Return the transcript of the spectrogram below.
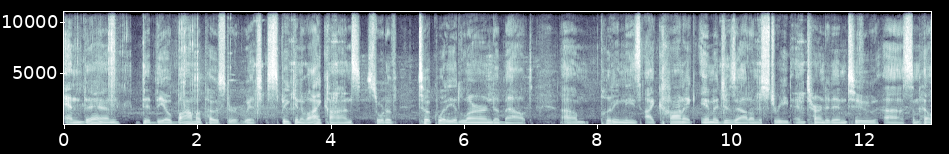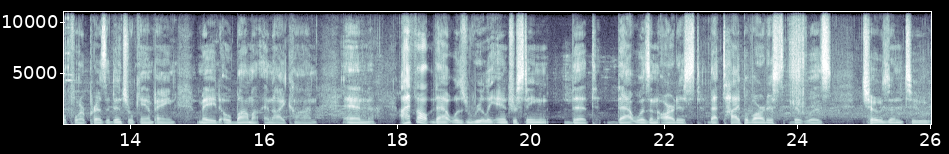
and then did the Obama poster, which, speaking of icons, sort of took what he had learned about um, putting these iconic images out on the street and turned it into uh, some help for a presidential campaign, made Obama an icon. And I thought that was really interesting that that was an artist, that type of artist that was chosen to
